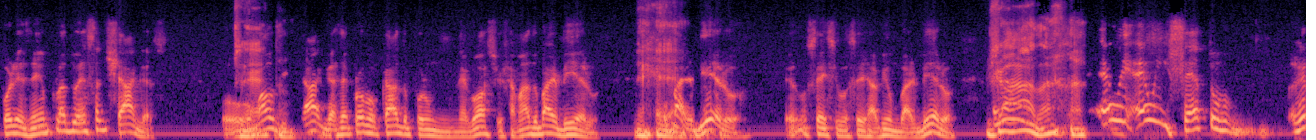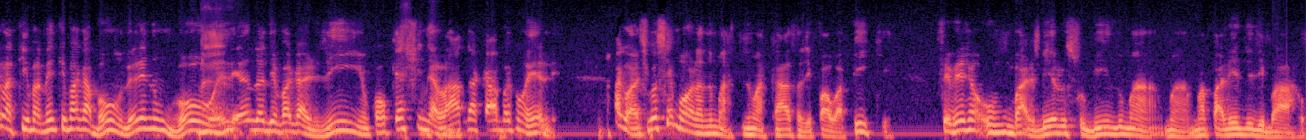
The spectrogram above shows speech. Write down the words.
Por exemplo, a doença de Chagas. O certo. mal de Chagas é provocado por um negócio chamado barbeiro. É. O barbeiro, eu não sei se você já viu um barbeiro. Já, é um, né? É um, é um inseto relativamente vagabundo. Ele não voa, é. ele anda devagarzinho, qualquer chinelada acaba com ele. Agora, se você mora numa, numa casa de pau a pique, você veja um barbeiro subindo uma, uma, uma parede de barro.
